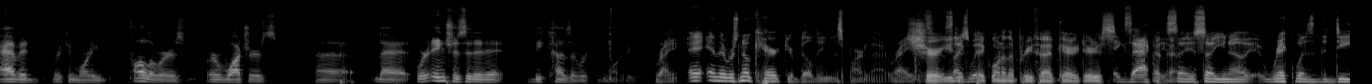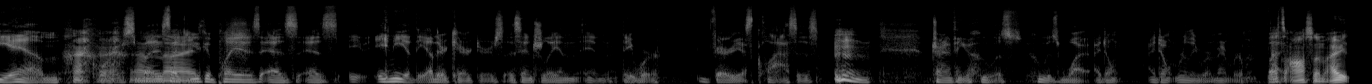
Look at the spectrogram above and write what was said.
avid Rick and Morty followers or watchers uh, that were interested in it because of Rick and Morty. Right, and, and there was no character building as part of that, right? Sure, it's you like just we- pick one of the prefab characters. Exactly. Okay. So so you know Rick was the DM, of course, but it's like you could play as as as any of the other characters essentially, and and they were various classes. I'm trying to think of who was who was what. I don't I don't really remember. That's awesome. I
